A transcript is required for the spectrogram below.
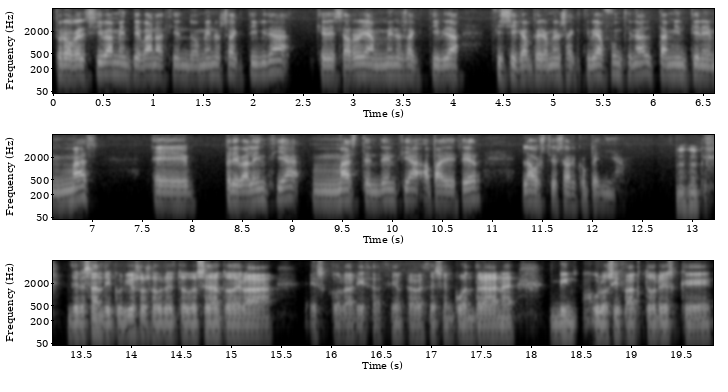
progresivamente van haciendo menos actividad, que desarrollan menos actividad física pero menos actividad funcional, también tienen más eh, prevalencia, más tendencia a padecer la osteosarcopenia. Interesante y curioso sobre todo ese dato de la escolarización, que a veces se encuentran eh, vínculos y factores que,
